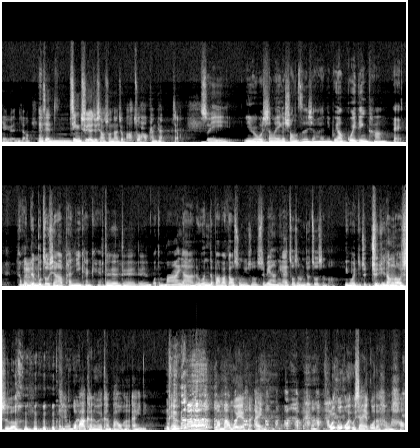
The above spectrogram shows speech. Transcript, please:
演员，这样。而且进去了就想说，那就把它做好看看，这样。所以你如果生了一个双子的小孩，你不要规定他，哎，他会忍不住想要叛逆看看。对对对对，我的妈呀！如果你的爸爸告诉你说：“随便啊，你爱做什么就做什么”，你会就就去当老师了？可能我爸可能会看爸，我很爱你。妈妈，妈妈，我也很爱你。我我我我现在也过得很好。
